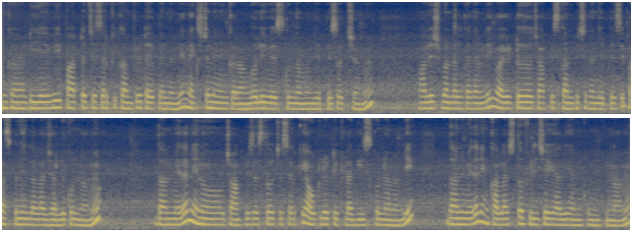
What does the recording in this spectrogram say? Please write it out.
ఇంకా డిఐవి పార్ట్ వచ్చేసరికి కంప్లీట్ అయిపోయిందండి. నెక్స్ట్ నేను ఇంకా రంగోలీ వేసుకుందామని చెప్పేసి వచ్చాను. పాలిష్ బండలు కదండి వైట్ చాక్పీస్ కనిపించదని చెప్పేసి పసుపు నీళ్ళు అలా జల్లుకున్నాను. దాని మీద నేను చాక్ పీసెస్తో వచ్చేసరికి అవుట్లెట్ ఇట్లా గీసుకున్నానండి. దాని మీద నేను కలర్స్తో ఫిల్ చేయాలి అనుకుంటున్నాను.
